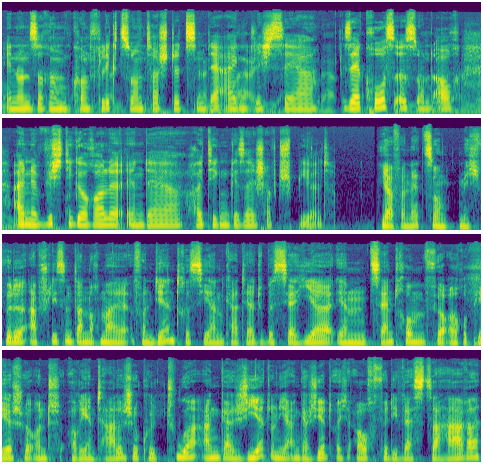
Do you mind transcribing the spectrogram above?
in unserem Konflikt zu unterstützen, der eigentlich sehr, sehr groß ist und auch eine wichtige Rolle in der heutigen Gesellschaft spielt. Ja, Vernetzung. Mich würde abschließend dann nochmal von dir interessieren, Katja. Du bist ja hier im Zentrum für europäische und orientalische Kultur engagiert und ihr engagiert euch auch für die Westsahara.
